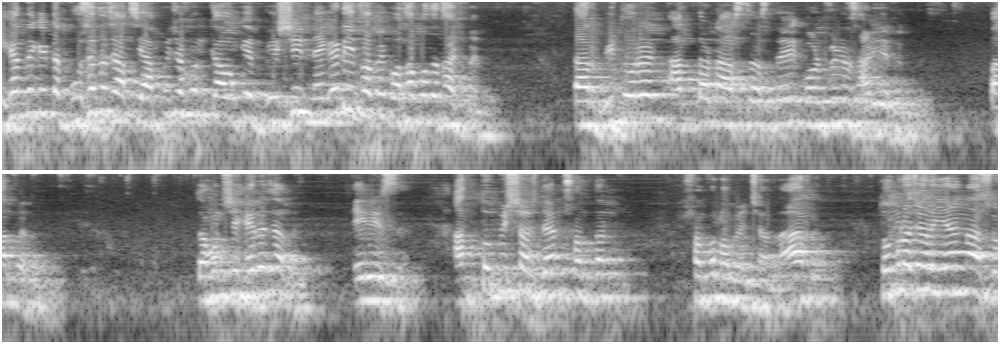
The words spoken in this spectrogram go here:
এখান থেকে একটা বোঝাতে চাচ্ছি, আপনি যখন কাউকে বেশি নেগেটিভভাবে কথা বলতে থাকবেন, তার ভিতরের আত্মাটা আস্তে আস্তে কনফিডেন্স হারিয়ে ফেলবে পারবেন তখন সে হেরে যাবে, এই রেসে আত্মবিশ্বাস দেন, সন্তান সফল হবে ইনশাল্লাহ আর তোমরা যারা ইয়াং আসো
